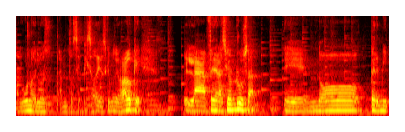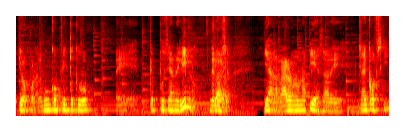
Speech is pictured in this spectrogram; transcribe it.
alguno de los tantos episodios que hemos grabado que la Federación Rusa eh, no permitió por algún conflicto que hubo eh, que pusieran el himno de Claro. Rusia y agarraron una pieza de Tchaikovsky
